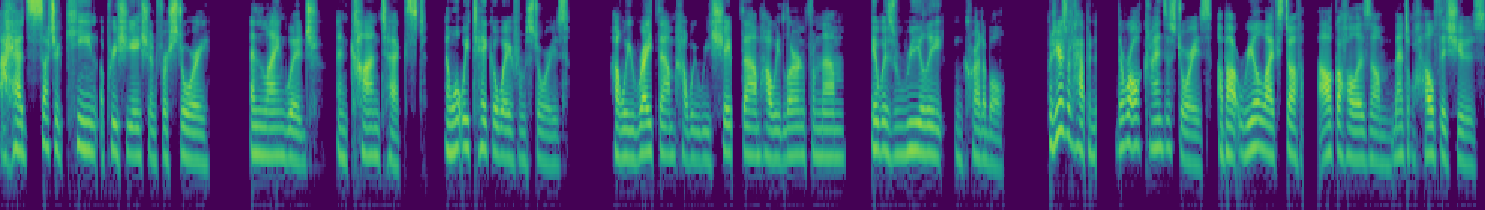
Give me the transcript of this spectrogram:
I had such a keen appreciation for story and language and context and what we take away from stories, how we write them, how we reshape them, how we learn from them. It was really incredible. But here's what happened there were all kinds of stories about real life stuff alcoholism, mental health issues,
